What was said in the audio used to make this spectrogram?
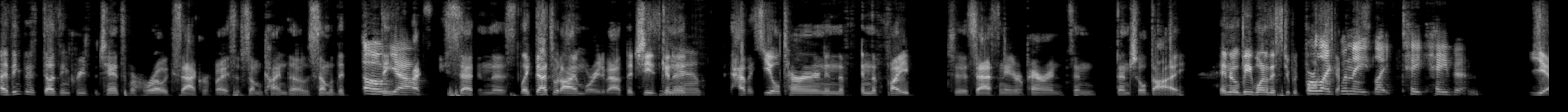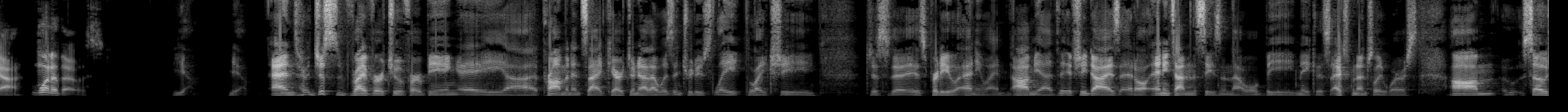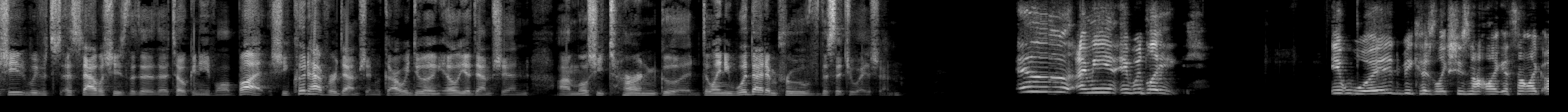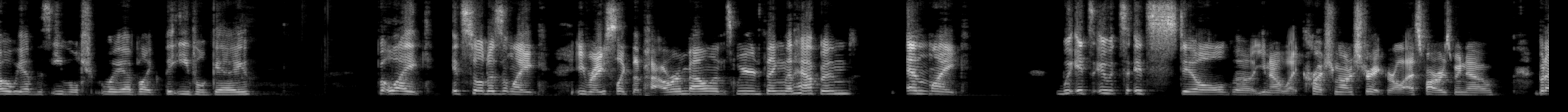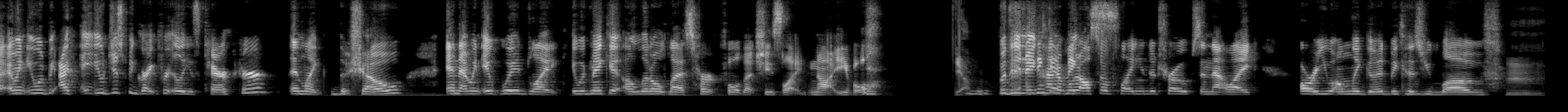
I think this does increase the chance of a heroic sacrifice of some kind, though. Some of the Oh things yeah. actually said in this, like that's what I'm worried about. That she's gonna yeah have a heel turn in the in the fight to assassinate her parents, and then she'll die. And it'll be one of the stupid. Or like guys. when they like take Haven. yeah, one of those. Yeah, yeah, and her, just by virtue of her being a uh, prominent side character now that was introduced late, like she just uh, is pretty anyway. Um, yeah, if she dies at all any time in the season, that will be make this exponentially worse. Um, so she we've established she's the, the, the token evil, but she could have redemption. Are we doing Ilia redemption? Um, will she turn good? Delaney, would that improve the situation? Uh, I mean, it would like it would because like she's not like it's not like oh we have this evil tr- we have like the evil gay, but like it still doesn't like erase like the power imbalance weird thing that happened, and like it's it's it's still the you know like crushing on a straight girl as far as we know. But I, I mean, it would be I, it would just be great for Ilia's character and like the show, and I mean it would like it would make it a little less hurtful that she's like not evil. Yeah. But then I it think kind it of makes- would also play into tropes and that like, are you only good because you love Hmm.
